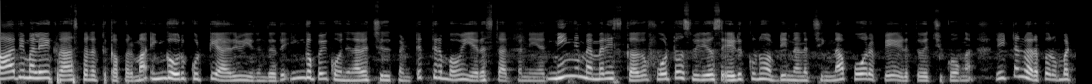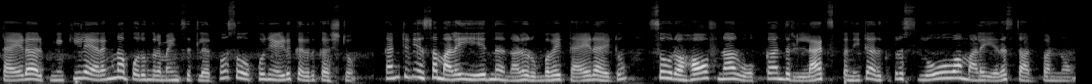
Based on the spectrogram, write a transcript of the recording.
பாதி மலையை கிராஸ் பண்ணதுக்கு அப்புறமா இங்கே ஒரு குட்டி அருவி இருந்தது. இங்கே போய் கொஞ்ச நேரம் சில் பண்ணிட்டு திரும்பவும் ஏற ஸ்டார்ட் பண்ணியாச்சு. நீங்கள் மெமரிஸ்க்காக ஃபோட்டோஸ் வீடியோஸ் எடுக்கணும் அப்படின்னு நினச்சிங்கன்னா போகிறப்பே எடுத்து வச்சுக்கோங்க. ரிட்டன் வரப்போ ரொம்ப டயர்டாக இருப்பீங்க. கீழே இறங்கினா போதுங்கிற மைண்ட் செட்டில் இருப்போம். ஸோ கொஞ்சம் எடுக்கிறது கஷ்டம். கண்டினியூஸாக மலை ஏறினதுனால ரொம்பவே டயர்ட் ஆகிட்டோம் ஸோ ஒரு ஹாஃப் அன் ஹவர் உட்காந்து ரிலாக்ஸ் பண்ணிவிட்டு அதுக்கப்புறம் ஸ்லோவாக மலை ஏற ஸ்டார்ட் பண்ணோம்.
